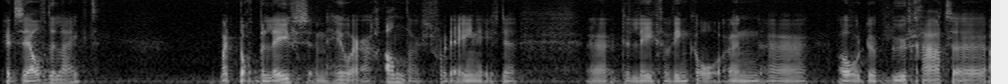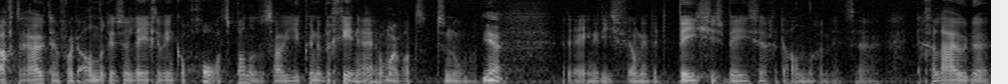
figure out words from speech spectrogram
hetzelfde lijkt. Maar toch beleven ze hem heel erg anders. Voor de ene is de, uh, de lege winkel een. Uh, oh, de buurt gaat uh, achteruit. En voor de andere is een lege winkel. Goh, wat spannend, wat zou je hier kunnen beginnen, hè, om maar wat te noemen. Ja. De ene die is veel meer met de beestjes bezig, de andere met de geluiden.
